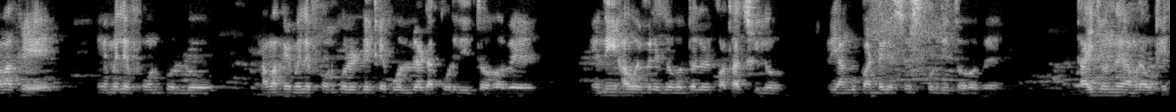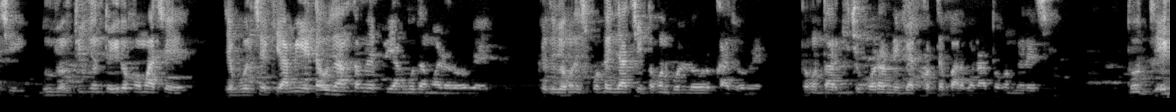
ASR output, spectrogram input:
আমাকে এমএলএ ফোন করল, আমাকে এমএলএ ফোন করে ডেকে বলল, এটা করে দিতে হবে। এনি হাউ এমএলএ জগদ্দলের কথা ছিল, প্রিয়াঙ্গু পান্ডেকে শেষ করে দিতে হবে। তাই জন্য আমরা উঠেছি। দুজন, তিনজন তো এরকম আছে যে বলছে কি, আমি এটাও জানতাম যে প্রিয়াঙ্কুদা মার্ডার হবে। কিন্তু যখন স্পটে যাচ্ছি, তখন বলল, ওর কাজ হবে। তখন তার কিছু করার নেই ব্যাক করতে পারব না, তখন মেরেছি। তো এই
